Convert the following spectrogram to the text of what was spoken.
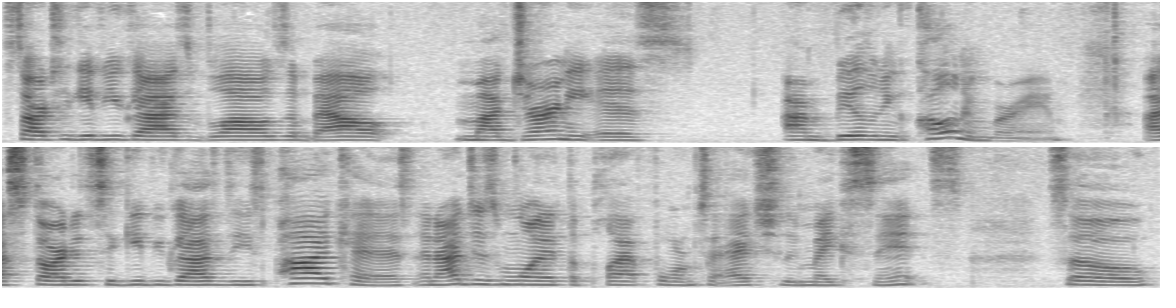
start to give you guys vlogs about my journey as I'm building a clothing brand. I started to give you guys these podcasts and I just wanted the platform to actually make sense. So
